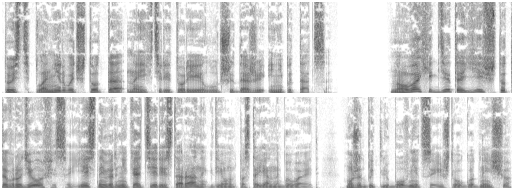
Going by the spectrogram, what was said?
То есть планировать что-то на их территории лучше даже и не пытаться. Но у Вахи где-то есть что-то вроде офиса. Есть наверняка те рестораны, где он постоянно бывает. Может быть, любовница и что угодно еще.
